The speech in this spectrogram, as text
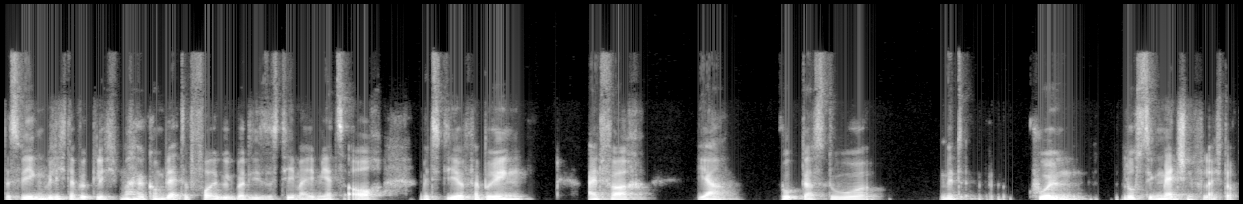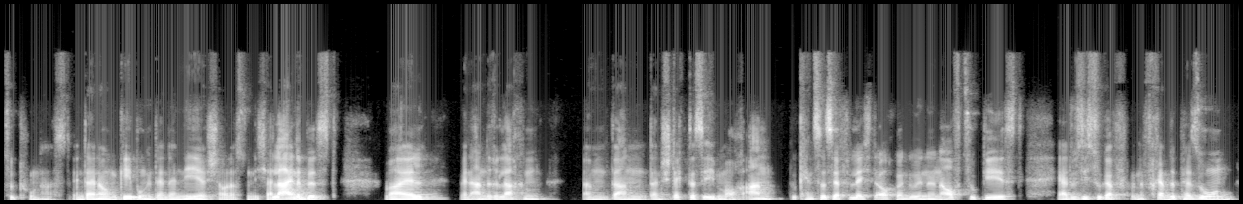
Deswegen will ich da wirklich mal eine komplette Folge über dieses Thema eben jetzt auch mit dir verbringen. Einfach, ja, guck, dass du mit coolen, lustigen Menschen vielleicht auch zu tun hast, in deiner Umgebung, in deiner Nähe. Schau, dass du nicht alleine bist, weil wenn andere lachen, ähm, dann, dann steckt das eben auch an. Du kennst das ja vielleicht auch, wenn du in einen Aufzug gehst. Ja, du siehst sogar eine fremde Person,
